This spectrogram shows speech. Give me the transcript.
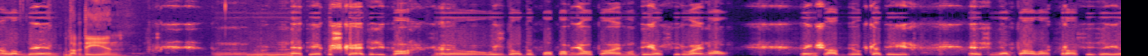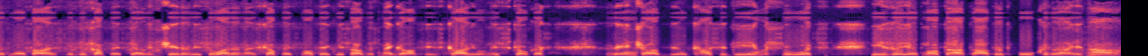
Labdien! Labdien! Netieku skaidrībā. Uzdodu popam jautājumu, Dievs ir vai nav. Viņš atbild, ka ir. Es viņam tālāk prasu, izējot no tā, es saprotu, kāpēc jā, viņš ir visu varenais, kāpēc notiek visādas negācijas, kā arī un viss kaut kas. Viņš atbild, tas ir Dieva sots. Izejot no tā, tātad Ukrainā,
